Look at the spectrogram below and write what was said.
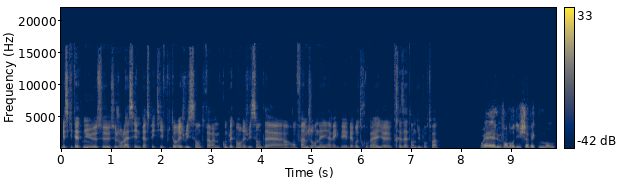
Mais ce qui t'a tenu euh, ce, jour-là, c'est une perspective plutôt réjouissante, enfin même complètement réjouissante euh, en fin de journée, avec des, retrouvailles euh, très attendues pour toi? Ouais, le vendredi, je savais que mon,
